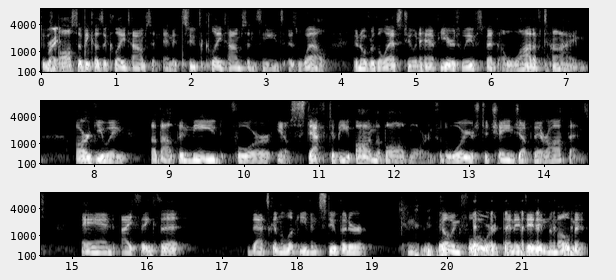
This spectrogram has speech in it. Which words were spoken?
It was Right. also because of Klay Thompson, and it suits Klay Thompson's needs as well. And over the last two and a half years, we have spent a lot of time arguing about the need for you know Steph to be on the ball more and for the Warriors to change up their offense. And I think that that's going to look even stupider going forward than it did in the moment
